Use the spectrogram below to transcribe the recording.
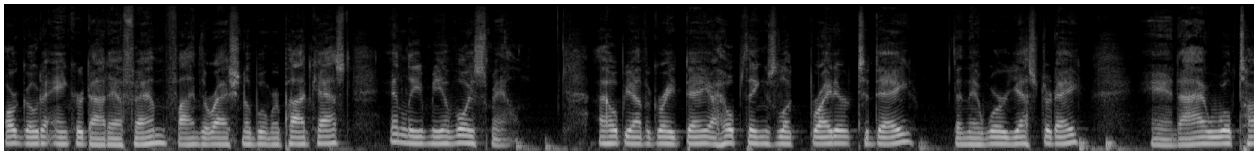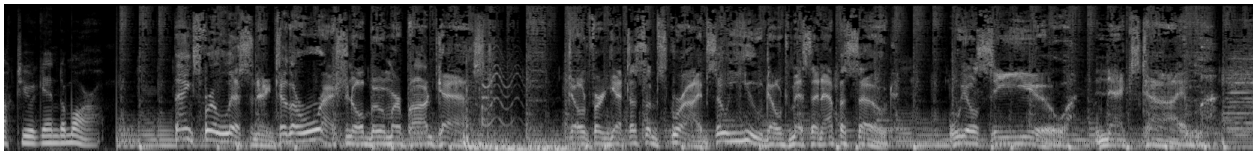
or go to anchor.fm, find the Rational Boomer podcast, and leave me a voicemail. I hope you have a great day. I hope things look brighter today than they were yesterday. And I will talk to you again tomorrow. Thanks for listening to the Rational Boomer Podcast. Don't forget to subscribe so you don't miss an episode. We'll see you next time.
